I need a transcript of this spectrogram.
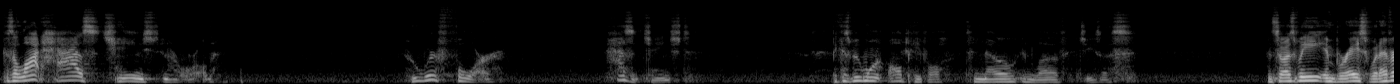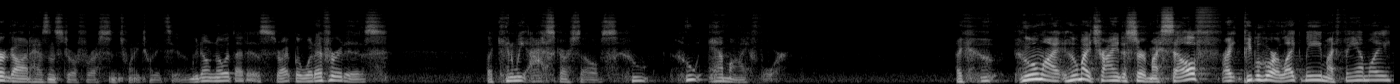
Because a lot has changed in our world. Who we're for hasn't changed. Because we want all people to know and love Jesus. And so, as we embrace whatever God has in store for us in 2022, we don't know what that is, right? But whatever it is, like, can we ask ourselves, who, who am I for? Like, who, who, am I, who am I trying to serve? Myself, right? People who are like me, my family,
